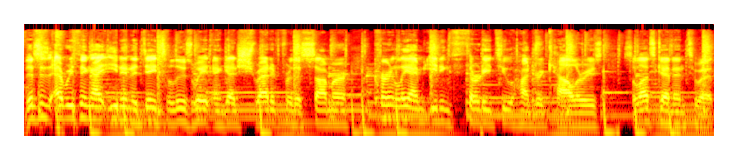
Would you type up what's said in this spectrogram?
This is everything I eat in a day to lose weight and get shredded for the summer. Currently, I'm eating 3,200 calories, so let's get into it.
